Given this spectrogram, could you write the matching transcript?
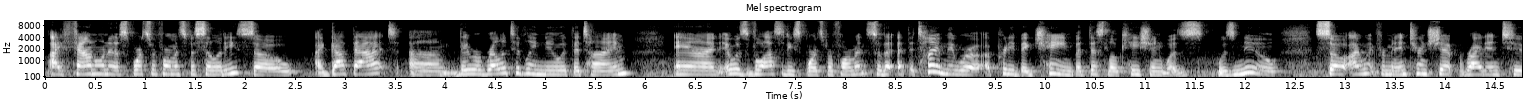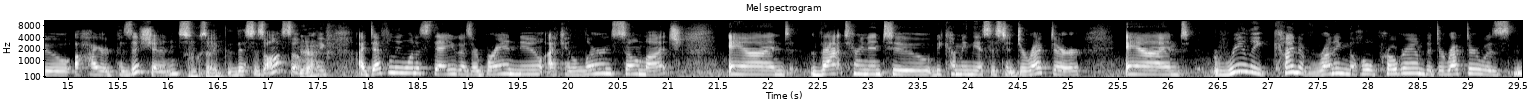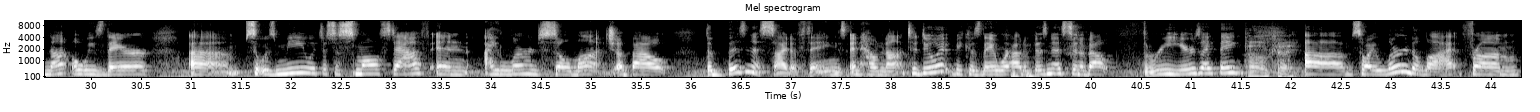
I found one at a sports performance facility, so I got that. Um, they were relatively new at the time, and it was Velocity Sports Performance. So that at the time they were a pretty big chain, but this location was was new. So I went from an internship right into a hired position. So I was like, this is awesome. Yeah. Like, I definitely want to stay. You guys are brand new. I can learn so much. And that turned into becoming the assistant director and really kind of running the whole program. The director was not always there. Um, so it was me with just a small staff, and I learned so much about the business side of things and how not to do it because they were out of business in about three years, I think. Okay. Um, so I learned a lot from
